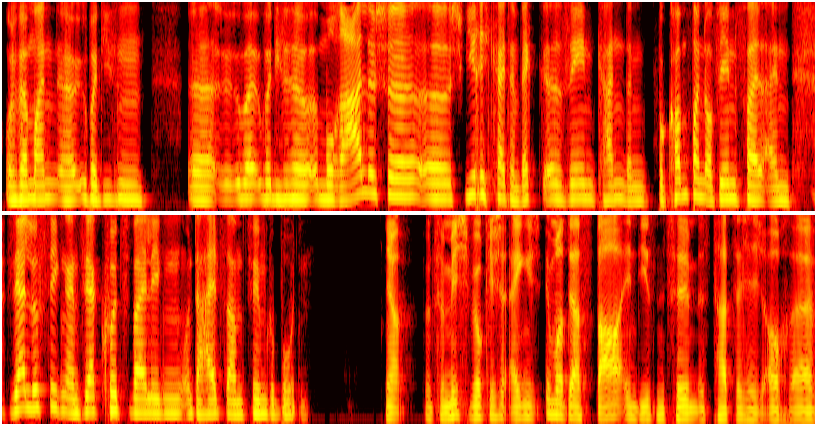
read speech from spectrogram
Und wenn man äh, über diesen äh, über, über diese moralische äh, Schwierigkeit hinweg äh, kann, dann bekommt man auf jeden Fall einen sehr lustigen, einen sehr kurzweiligen, unterhaltsamen Film geboten. Ja, und für mich wirklich eigentlich immer der Star in diesem Film ist tatsächlich auch äh,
